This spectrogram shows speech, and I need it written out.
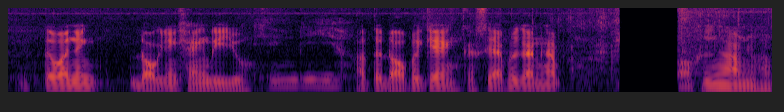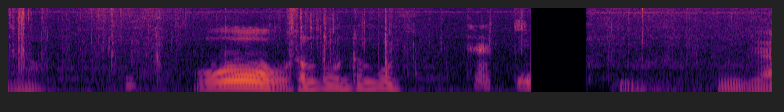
ๆแต่ว่ายังดอกยังแข็งดีอยู่ แข็งดีอยู่เอาแต่ดอกไปแกล้งกระแสเพื่อกันครับดอกคืองามอยู่ครับพี่น้อง โอ้ สมบูรณ์สมบูรณ์ถ้ากินเหลือ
